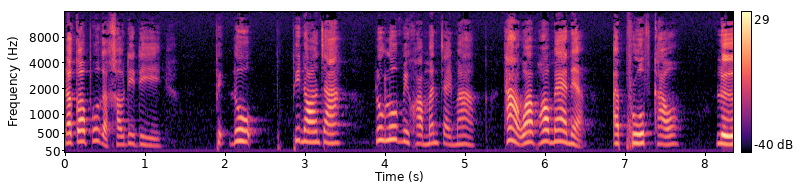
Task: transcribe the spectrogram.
แล้วก็พูดกับเขาดีๆลูกพี่น้องจ๊ะลูกๆมีความมั่นใจมาก ถ้าหากว่าพ่อแม่เนี่ย approve เขาหรือ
